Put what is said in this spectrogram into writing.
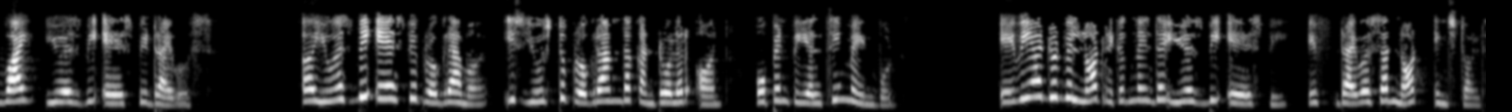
Why USB ASP drivers? A USB ASP programmer is used to program the controller on OpenPLC mainboard. AVRDUDE will not recognize the USB ASP if drivers are not installed.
